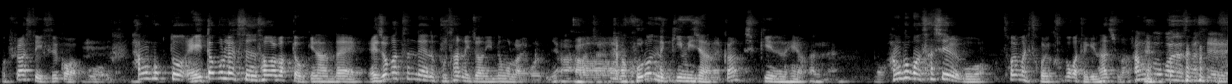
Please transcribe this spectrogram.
뭐 필요할 수도 있을 것 같고 한국도 AWS는 서울밖에 없긴 한데 Azure 같은 데는 부산 region이 있는 걸로 알거든요. 아, 맞아요. 약간 그런 느낌이지 않을까 싶기는 해요. 맞네. 뭐 한국은 사실 뭐 서울만 거의 커버가 되긴 하지만 한국은 사실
